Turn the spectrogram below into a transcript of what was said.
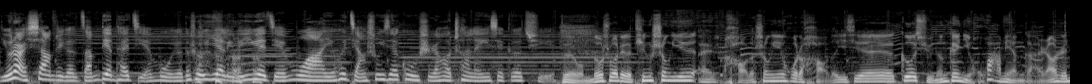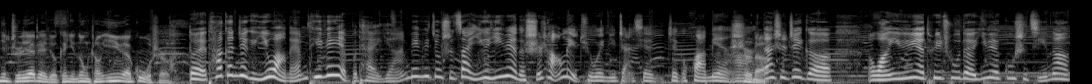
有点像这个咱们电台节目，有的时候夜里的音乐节目啊，也会讲述一些故事，然后串联一些歌曲。对，我们都说这个听声音，哎，好的声音或者好的一些歌曲能给你画面感，然后人家直接这就给你弄成音乐故事了。对，它跟这个以往的 MTV 也不太一样，MTV 就是在一个音乐的。时长里去为你展现这个画面啊，是的。但是这个网易音乐推出的音乐故事集呢，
